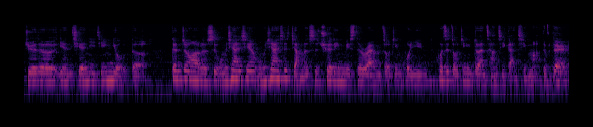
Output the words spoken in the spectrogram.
觉得眼前已经有的，更重要的是，我们现在先我们现在是讲的是确定 Mr. Ram 走进婚姻或者走进一段长期感情嘛，对不对？对。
